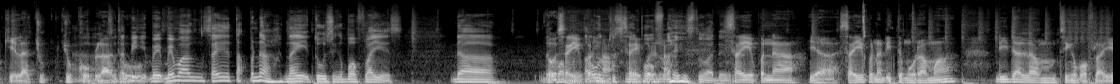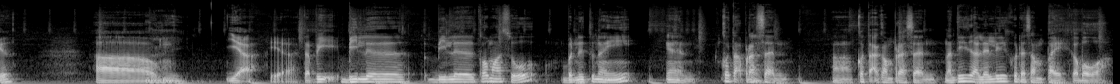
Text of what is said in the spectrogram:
Okey lah, cukup, Ah, lah so, tu. Tapi me- memang saya tak pernah naik tu Singapore Flyers. Dah Dah Oh saya tahun pernah tu Saya pernah tu ada? Saya pernah Ya saya pernah di Temu Rama Di dalam Singapore Flyer um, Ya Ya. Tapi bila Bila kau masuk Benda tu naik Kan? Kau tak perasan. Ha, Kau tak akan perasan. Nanti alih-alih kau dah sampai Kat bawah.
